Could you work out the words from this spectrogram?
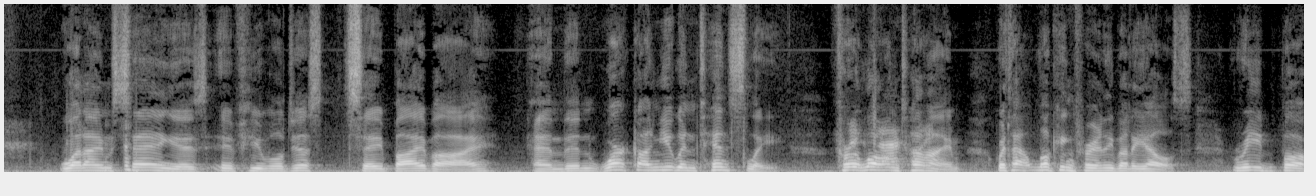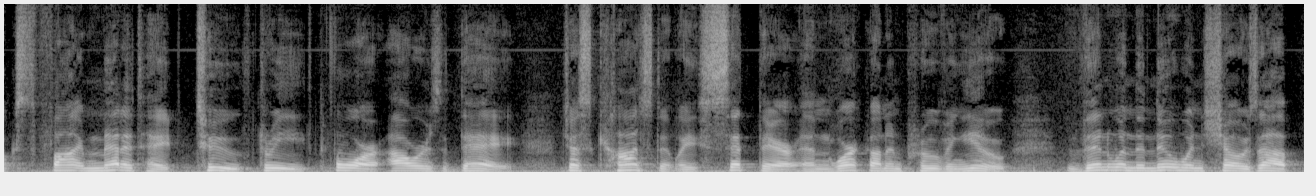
what I'm saying is, if you will just say bye bye and then work on you intensely for a long time without looking for anybody else, read books, find, meditate two, three, four hours a day, just constantly sit there and work on improving you. Then, when the new one shows up,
